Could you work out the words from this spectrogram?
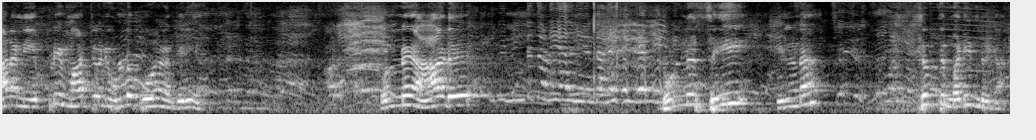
ஆனா நீ எப்படி மாற்றுவ நீ உள்ள போக எனக்கு தெரியும். ஒண்ணு ஆடு ஒண்ணு செய் இல்லைன்னா செத்து மடின்னு இருக்கான்.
